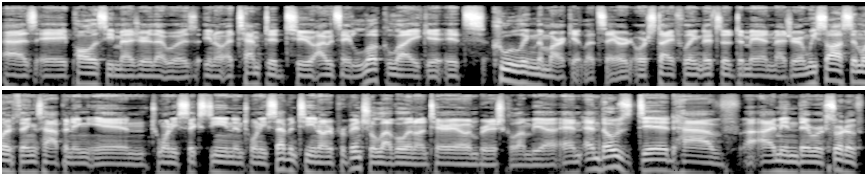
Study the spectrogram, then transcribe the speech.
as a policy measure that was, you know, attempted to, I would say, look like it, it's cooling the market, let's say, or, or stifling. It's a demand measure. And we saw similar things happening in 2016 and 2017 on a provincial level in Ontario and British Columbia. And, and those did have, I mean, they were sort of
